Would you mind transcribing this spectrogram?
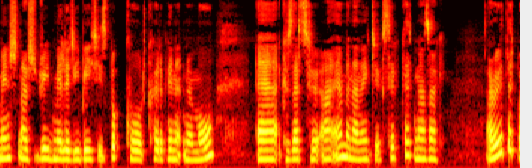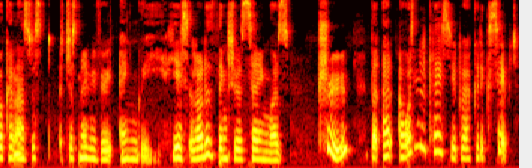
mentioned I should read Melody Beattie's book called Codependent No More, because uh, that's who I am and I need to accept that. And I was like, I read that book and I was just, it just made me very angry. Yes, a lot of the things she was saying was true, but I, I wasn't at a place yet where I could accept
